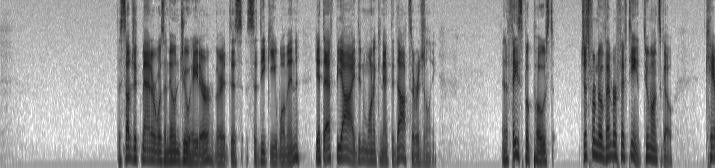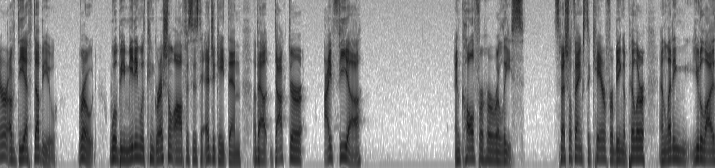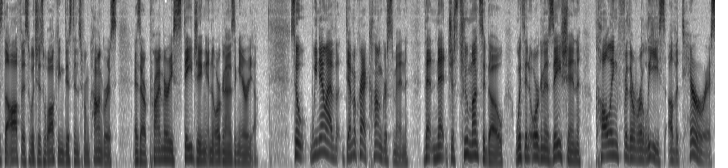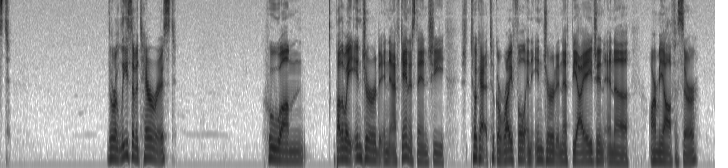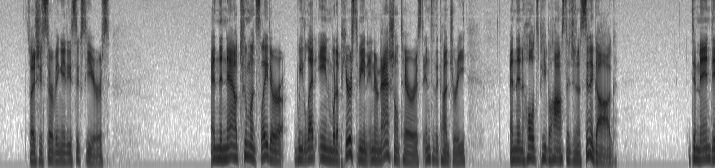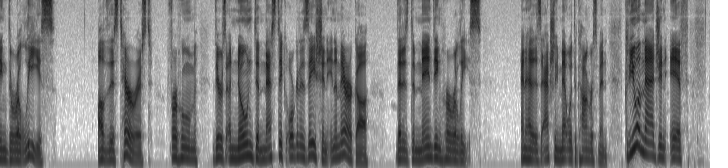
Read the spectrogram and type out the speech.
The subject matter was a known Jew hater, right, this Siddiqui woman, yet the FBI didn't want to connect the dots originally. In a Facebook post just from November 15th, two months ago, CAIR of DFW wrote, We'll be meeting with congressional offices to educate them about Dr. Aafia and call for her release. Special thanks to CAIR for being a pillar and letting utilize the office, which is walking distance from Congress, as our primary staging and organizing area. So we now have Democrat congressmen that met just two months ago with an organization calling for the release of a terrorist. The release of a terrorist who, um, by the way, injured in Afghanistan. She she took a, took a rifle and injured an FBI agent and a army officer. So she's serving 86 years. And then now, two months later, we let in what appears to be an international terrorist into the country and then holds people hostage in a synagogue, demanding the release of this terrorist for whom there's a known domestic organization in America that is demanding her release and has actually met with the congressman. Could you imagine if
